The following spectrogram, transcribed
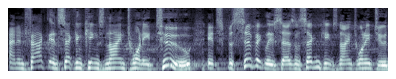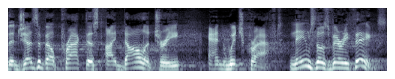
And in fact, in 2 Kings 9.22, it specifically says in 2 Kings 9.22 that Jezebel practiced idolatry and witchcraft. Names those very things.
